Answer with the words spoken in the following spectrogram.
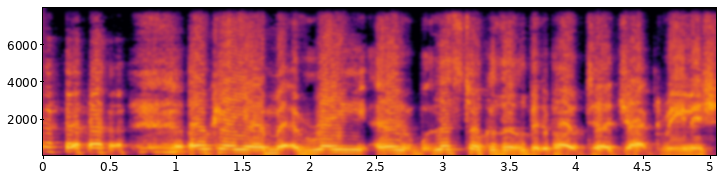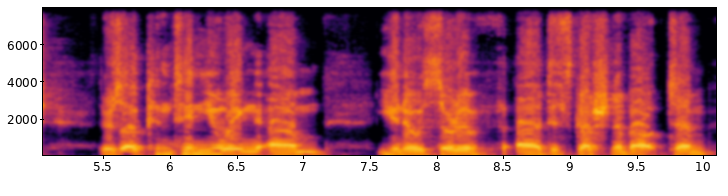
okay, um, Ray, uh, let's talk a little bit about uh, Jack Grealish. There's a continuing, um, you know, sort of uh, discussion about um,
